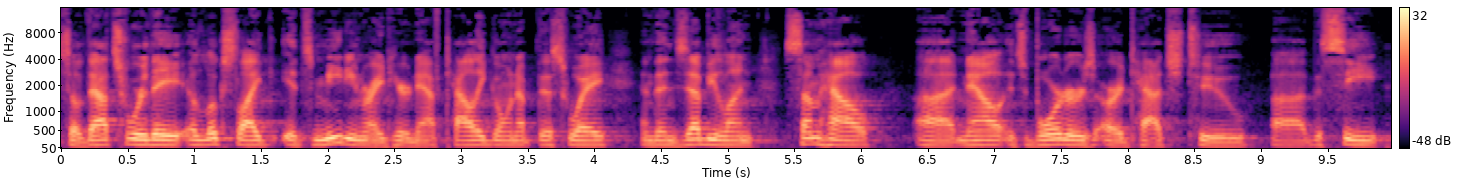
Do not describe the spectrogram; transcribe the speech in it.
So that's where they, it looks like it's meeting right here. Naphtali going up this way, and then Zebulun somehow uh, now its borders are attached to uh, the Sea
